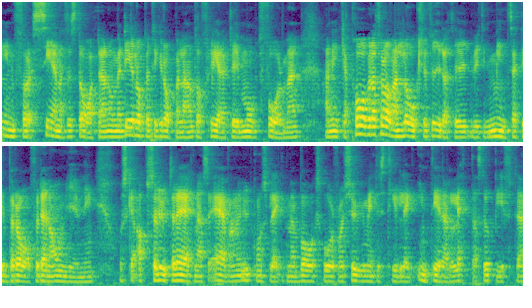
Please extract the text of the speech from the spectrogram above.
inför senaste starten och med det loppet i kroppen lär han ta flera kliv mot formen. Han är kapabel att trava en låg 24-tid, vilket minst sagt är bra för denna omgivning och ska absolut räknas även om utgångsläget med bakspår från 20 meters tillägg inte är den lättaste uppgiften.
